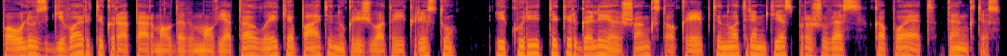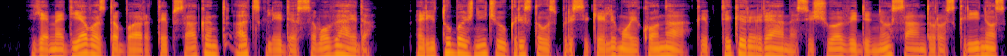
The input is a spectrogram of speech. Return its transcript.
Paulius gyva ir tikra permaldavimo vieta laikė patį nukryžiuotą į Kristų, į kurį tik ir galėjo iš anksto kreipti nuo tremties pražuvęs kapoet dangtis. Jame Dievas dabar, taip sakant, atskleidė savo veidą. Rytų bažnyčių Kristaus prisikėlimo ikona kaip tik ir remiasi šiuo vidiniu sandoros skrynios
